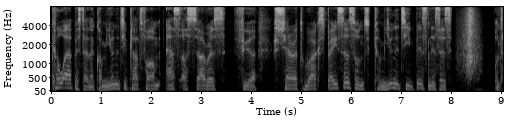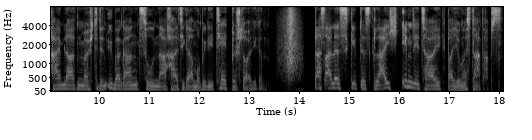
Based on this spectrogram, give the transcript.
CoApp ist eine Community-Plattform as a Service für Shared Workspaces und Community Businesses. Und Heimladen möchte den Übergang zu nachhaltiger Mobilität beschleunigen. Das alles gibt es gleich im Detail bei junge Startups.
